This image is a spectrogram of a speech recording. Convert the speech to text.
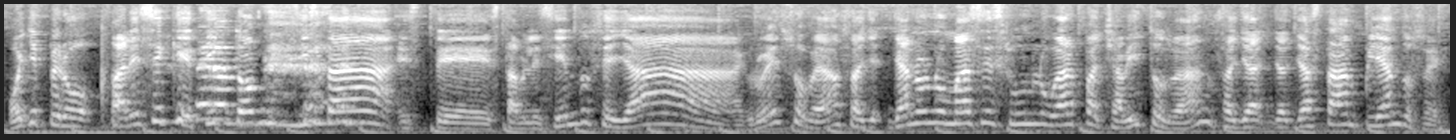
Oye, pero parece que TikTok sí está este, estableciéndose ya grueso, ¿verdad? O sea, ya, no nomás es un lugar para chavitos, ¿verdad? O sea, ya, ya, está ampliándose.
